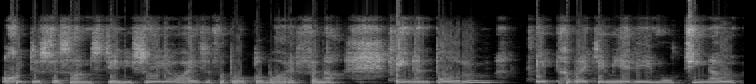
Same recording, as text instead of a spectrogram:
goed is vir sandsteen nie, so jou huise verbrokkel baie vinnig. En in Polroe eh, gebruik jy meer die Multino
